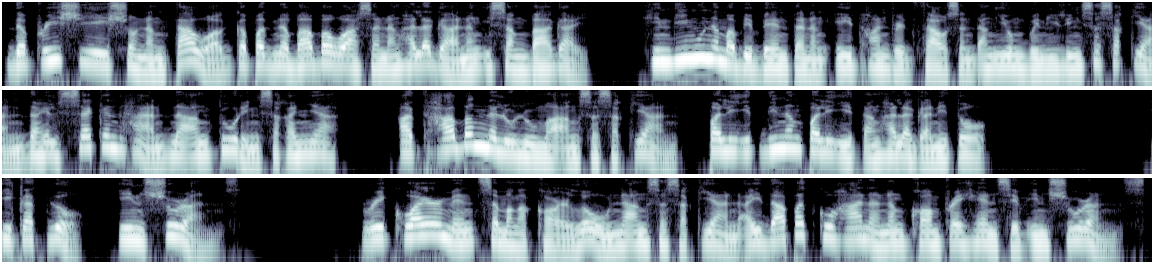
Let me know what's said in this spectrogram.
Depreciation ang tawag kapag nababawasan ang halaga ng isang bagay. Hindi mo na mabibenta ng 800,000 ang iyong biniling sasakyan dahil second hand na ang turing sa kanya. At habang naluluma ang sasakyan, paliit din ang paliit ang halaga nito. Ikatlo, insurance. Requirement sa mga car loan na ang sasakyan ay dapat kuhanan ng comprehensive insurance.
